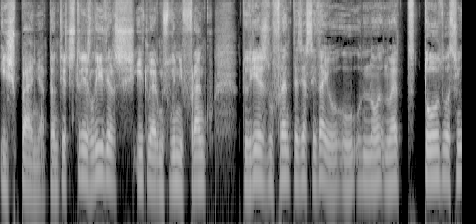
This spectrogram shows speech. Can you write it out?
e Espanha. Portanto, estes três líderes, Hitler, Mussolini e Franco, tu dirias o Franco tens essa ideia, o, o, não, não, é de todo assim,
